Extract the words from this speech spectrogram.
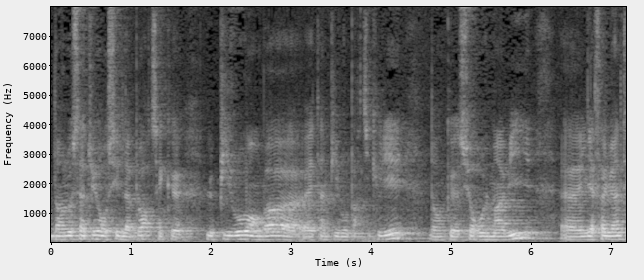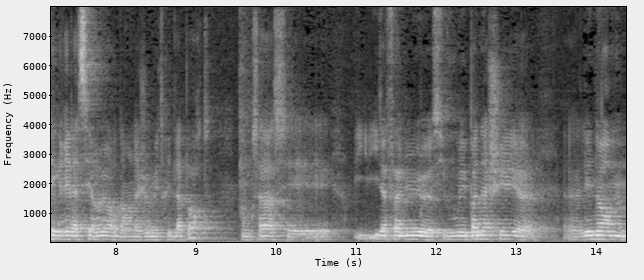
Dans l'ossature aussi de la porte, c'est que le pivot en bas euh, est un pivot particulier, donc euh, sur roulement à billes. Euh, il a fallu intégrer la serrure dans la géométrie de la porte. Donc ça, c'est, il a fallu, si vous voulez panacher les normes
